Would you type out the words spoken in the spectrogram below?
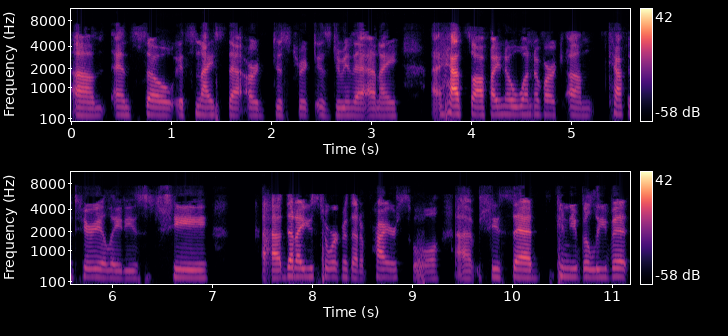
Um, and so it's nice that our district is doing that. And I, hats off. I know one of our um, cafeteria ladies, she uh, that I used to work with at a prior school, uh, she said, Can you believe it?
